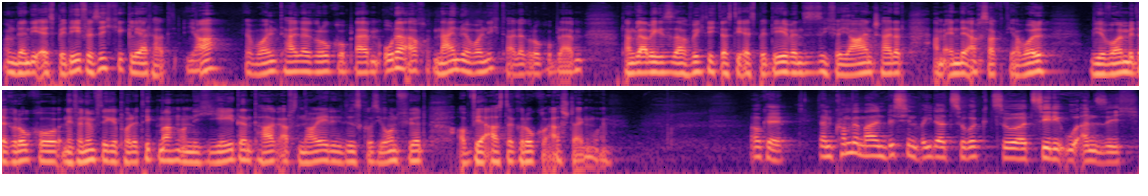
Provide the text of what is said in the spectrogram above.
Und wenn die SPD für sich geklärt hat, ja, wir wollen Teil der GroKo bleiben oder auch nein, wir wollen nicht Teil der GroKo bleiben, dann glaube ich, ist es auch wichtig, dass die SPD, wenn sie sich für Ja entscheidet, am Ende auch sagt, jawohl, wir wollen mit der GroKo eine vernünftige Politik machen und nicht jeden Tag aufs Neue die Diskussion führt, ob wir aus der GroKo aussteigen wollen. Okay, dann kommen wir mal ein bisschen wieder zurück zur CDU an sich.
